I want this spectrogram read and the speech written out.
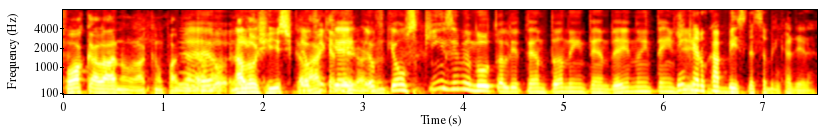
Foca lá no acampamento, É, na- eu- na logística eu lá, fiquei, que é melhor. eu né? fiquei uns 15 minutos ali tentando entender e não entendi. Quem que era o cabeça dessa brincadeira?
